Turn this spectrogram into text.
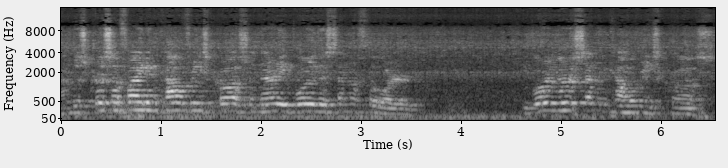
and was crucified in Calvary's cross, and there he bore the sin of the world. He bore your sin in Calvary's cross.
